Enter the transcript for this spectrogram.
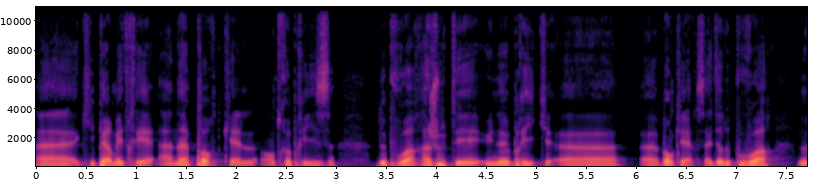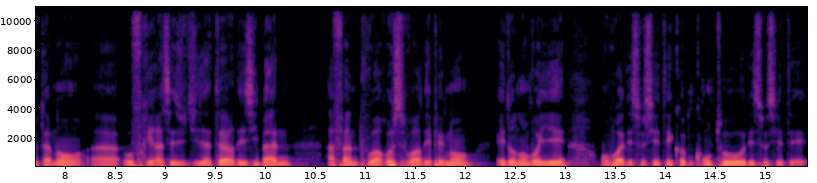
euh, qui permettrait à n'importe quelle entreprise de pouvoir rajouter une brique euh, euh, bancaire, c'est-à-dire de pouvoir notamment offrir à ses utilisateurs des IBAN afin de pouvoir recevoir des paiements et d'en envoyer. On voit des sociétés comme Conto, des sociétés,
